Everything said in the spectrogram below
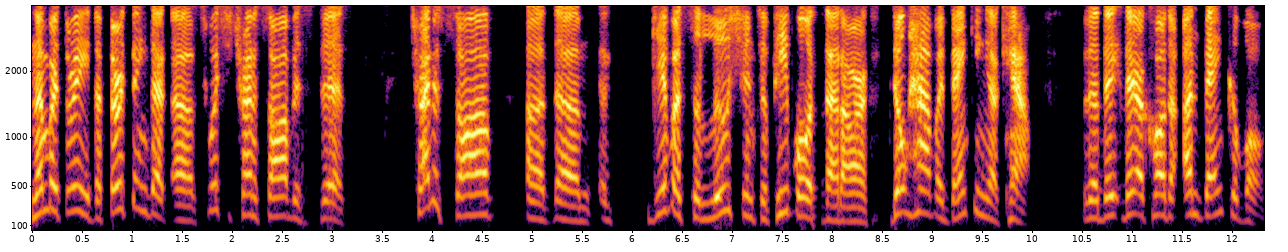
number three, the third thing that uh, Switch is trying to solve is this: trying to solve uh, the um, uh, give a solution to people that are don't have a banking account. They they are called the unbankable.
